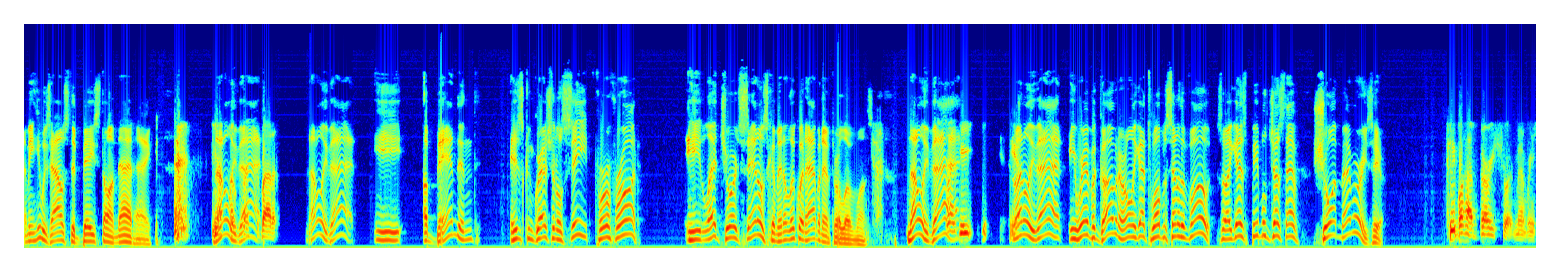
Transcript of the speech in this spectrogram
I mean, he was ousted based on that, Hank. Not only that, about it. not only that, he abandoned his congressional seat for a fraud. He let George Santos come in, and look what happened after 11 months. Not only that, he, yeah. not only that, he ran for governor, only got 12% of the vote. So I guess people just have short memories here. People have very short memories.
